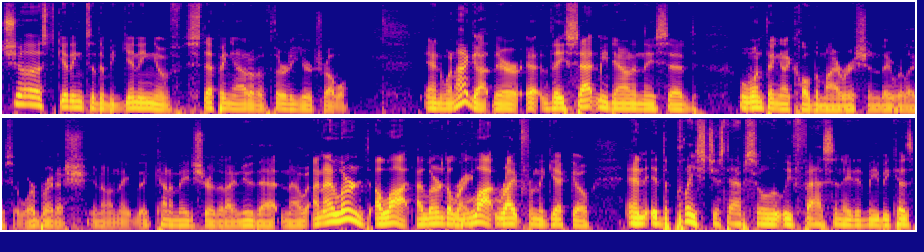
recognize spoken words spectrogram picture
just getting to the beginning of stepping out of a 30 year trouble. And when I got there, uh, they sat me down and they said, well, one thing I called them Irish, and they were they said we're British, you know, and they, they kind of made sure that I knew that, and I and I learned a lot. I learned a Right. lot right from the get go, and it, the place just absolutely fascinated me because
